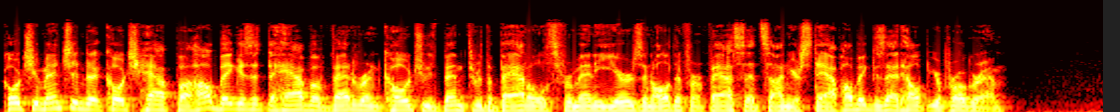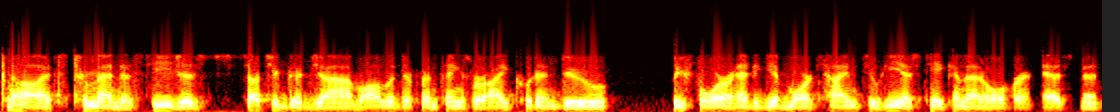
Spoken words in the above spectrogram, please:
Coach, you mentioned uh, Coach Hepp. Uh, how big is it to have a veteran coach who's been through the battles for many years in all different facets on your staff? How big does that help your program? Oh, it's tremendous. He does such a good job. All the different things where I couldn't do before, had to give more time to. He has taken that over and has been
